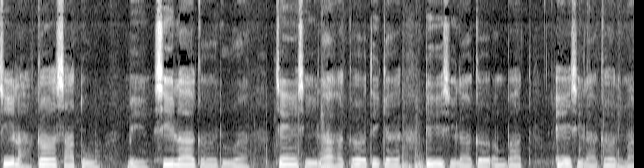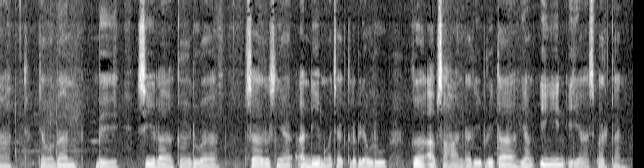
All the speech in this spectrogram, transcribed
Sila ke satu B. Sila kedua C. Sila ketiga D. Sila keempat E. Sila kelima Jawaban B. Sila kedua Seharusnya Andi mengecek terlebih dahulu keabsahan dari berita yang ingin ia sebarkan.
